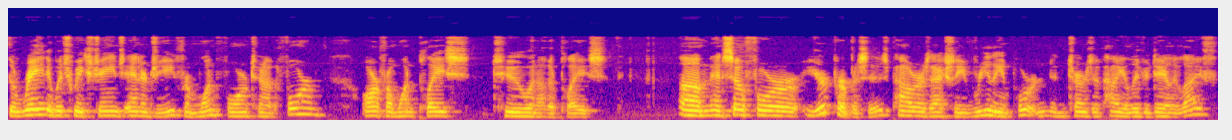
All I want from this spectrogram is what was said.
the rate at which we exchange energy from one form to another form or from one place to another place. Um, and so, for your purposes, power is actually really important in terms of how you live your daily life.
